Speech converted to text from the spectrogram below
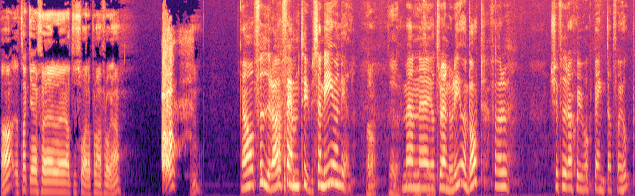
Ja, jag tackar för att du svarade på de här frågorna. Ja, Ja, 4-5 tusen det är ju en del. Ja, det är det. Men eh, jag tror ändå det är görbart för 24-7 och Bengt att få ihop.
